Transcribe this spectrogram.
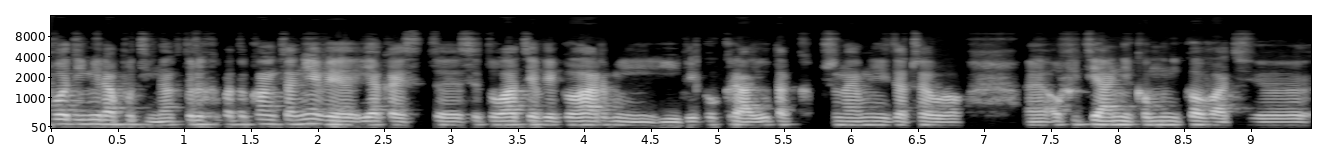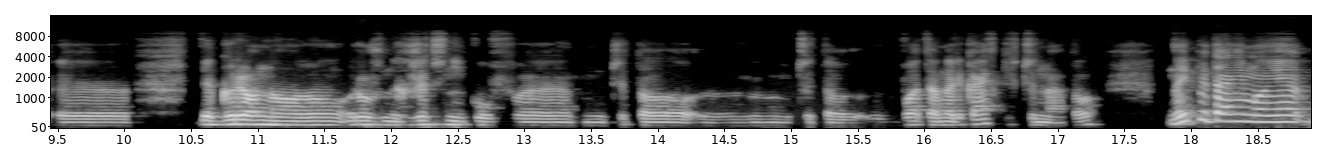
Władimira Putina, który chyba do końca nie wie, jaka jest e, sytuacja w jego armii i w jego kraju. Tak przynajmniej zaczęło e, oficjalnie komunikować e, grono różnych rzeczników, czy to, czy to władz amerykańskich, czy NATO. No i pytanie moje,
